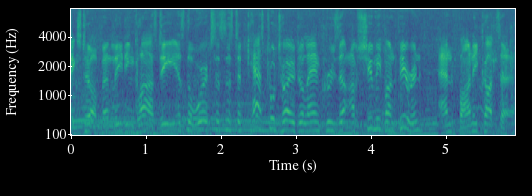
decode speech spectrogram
Next up and leading Class D is the works-assisted Castrol Toyota Land Cruiser of Shumi van and Fani Kotzer.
